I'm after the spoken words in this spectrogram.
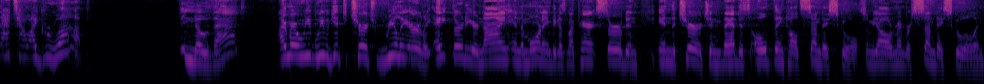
that's how I grew up. I didn't know that. I remember we, we would get to church really early, 8.30 or 9 in the morning because my parents served in, in the church and they had this old thing called Sunday school. Some of y'all remember Sunday school. And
